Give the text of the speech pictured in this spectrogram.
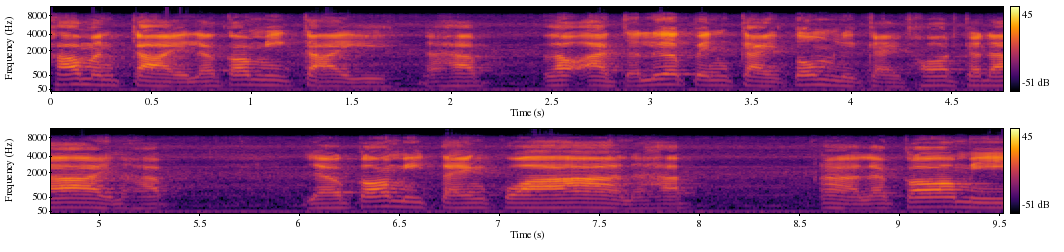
ข้าวมันไก่แล้วก็มีไก่นะครับ เราอาจจะเลือกเป็นไก่ต้มหรือไก่ทอดก็ได้นะครับ แล้วก็มีแตงกวานะครับอ่าแล้วก็มี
